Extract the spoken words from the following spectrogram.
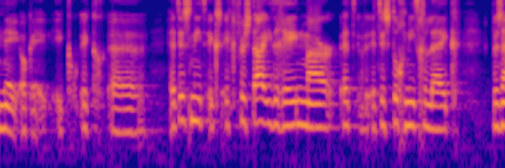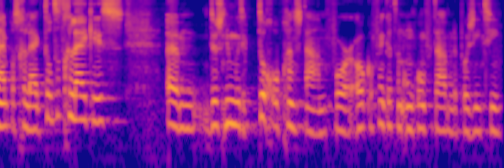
nee, oké, ik, ik, uh, het is niet, ik, ik versta iedereen, maar het, het is toch niet gelijk. We zijn pas gelijk tot het gelijk is. Um, dus nu moet ik toch op gaan staan voor, ook al vind ik het een oncomfortabele positie.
